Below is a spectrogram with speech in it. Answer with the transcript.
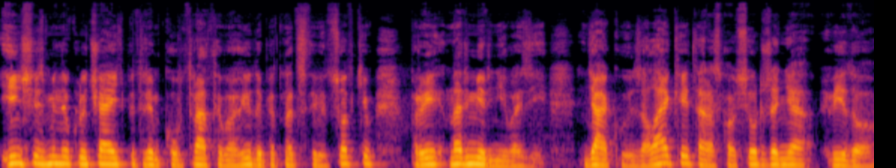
Інші зміни включають підтримку втрати ваги до 15% при надмірній вазі. Дякую за лайки та розповсюдження відео.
